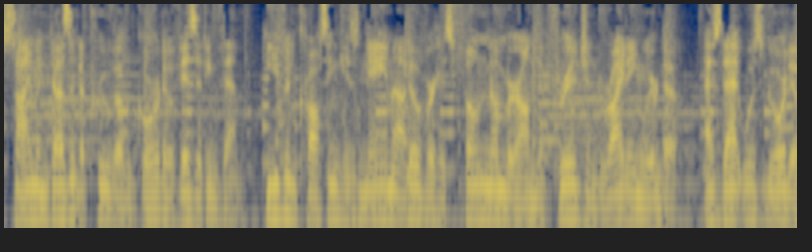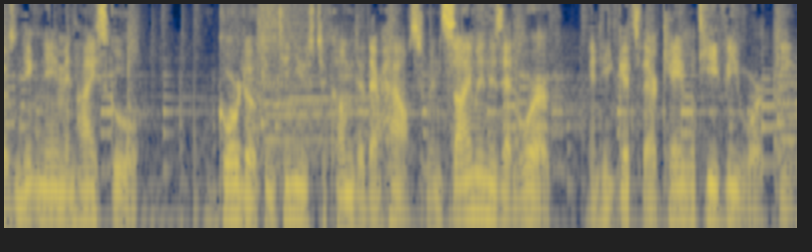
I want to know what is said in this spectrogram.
Simon doesn't approve of Gordo visiting them, even crossing his name out over his phone number on the fridge and writing Weirdo, as that was Gordo's nickname in high school. Gordo continues to come to their house when Simon is at work, and he gets their cable TV working.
